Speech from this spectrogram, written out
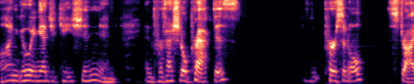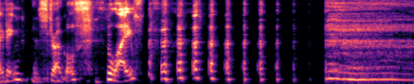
ongoing education and, and professional practice, and personal striving and struggles in life.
